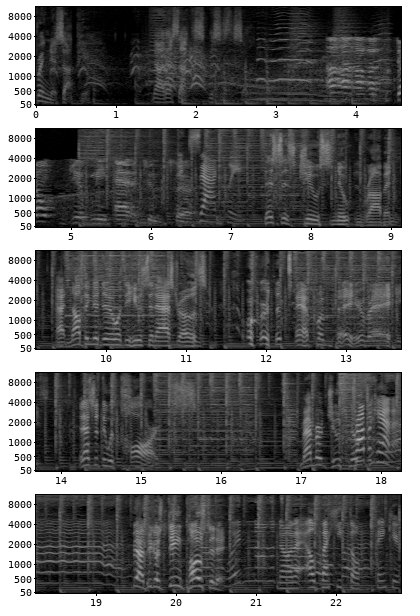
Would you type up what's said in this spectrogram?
Bring this up here. No, that's not. This is the song. Uh, uh, uh, uh, don't give me attitude, sir. Exactly. This is Juice Newton, Robin. Had nothing to do with the Houston Astros or the Tampa Bay Rays. It has to do with cards. Remember Juice Newton? Tropicana. Yeah, because Dean posted it. No, the El Bajito. Thank you.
